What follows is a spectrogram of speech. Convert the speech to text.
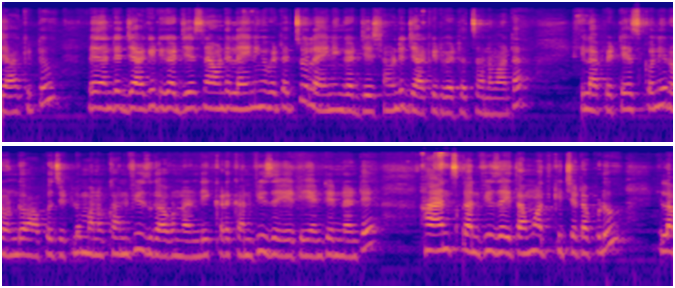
జాకెట్. లేదంటే జాకెట్ కట్ చేసినామంటే లైనింగ్ పెట్టచ్చు లైనింగ్ కట్ చేసినామంటే జాకెట్ పెట్టచ్చు అనమాట ఇలా పెట్టేసుకొని రెండు ఆపోజిట్లో మనం కన్ఫ్యూజ్ కాకుండా అండి ఇక్కడ కన్ఫ్యూజ్ అయ్యేటి ఏంటంటే హ్యాండ్స్ కన్ఫ్యూజ్ అవుతాము అతికిచ్చేటప్పుడు ఇలా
